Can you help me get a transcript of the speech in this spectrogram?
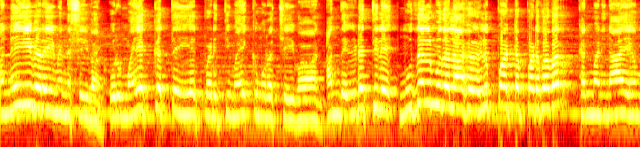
அனைவரையும் என்ன செய்வான்? ஒரு மயக்கத்தை ஏற்படுத்தி மயக்கமுறச் செய்வான். அந்த இடத்திலே முதல் முதலாக எழுப்பாட்டப்படுபவர் கண்மணி நாயகம்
